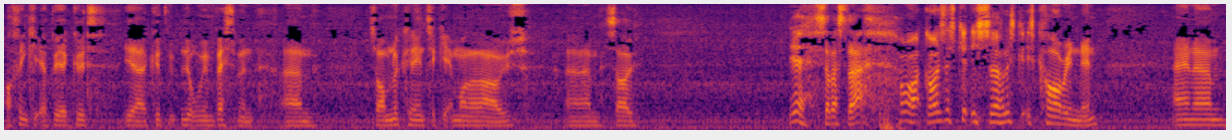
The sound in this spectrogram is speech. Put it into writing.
I think it'd be a good, yeah, good little investment. Um, so I'm looking into getting one of those. Um, so yeah, so that's that. All right, guys, let's get this, uh, let's get this car in then, and um,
